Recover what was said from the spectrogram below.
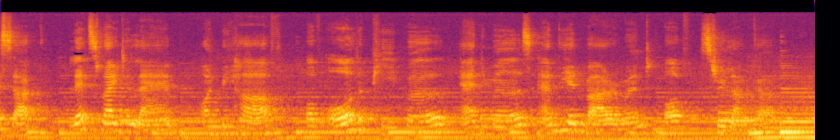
let's light a lamp on behalf of all the people, animals and the environment of Sri Lanka.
